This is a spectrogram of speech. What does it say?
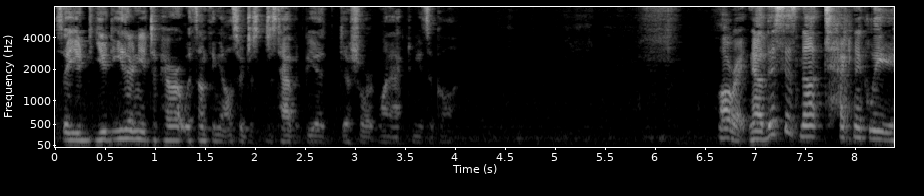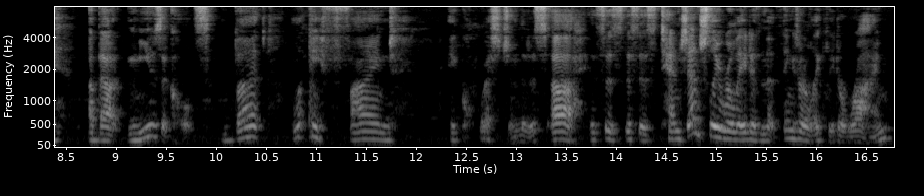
So you'd you'd either need to pair it with something else or just just have it be a, a short one act musical. All right, now this is not technically about musicals, but let me find a question that is ah this is this is tangentially related and that things are likely to rhyme.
